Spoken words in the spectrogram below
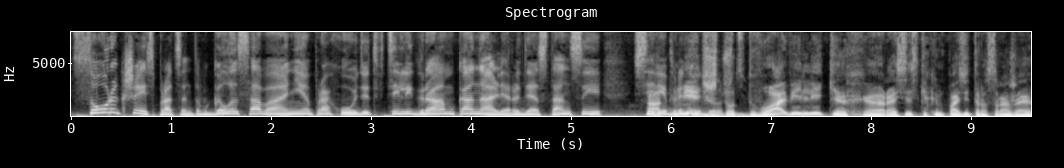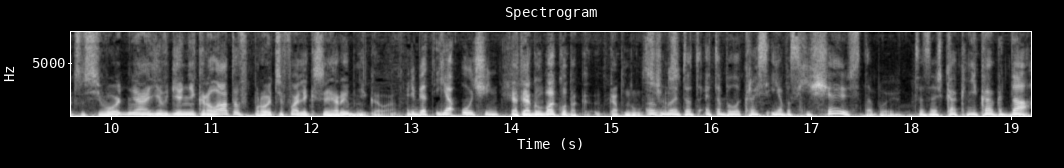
46% голосования проходит в телеграм-канале радиостанции «Серебряный Отметь, дождь». что два великих э, российских композитора сражаются сегодня. Евгений Крылатов против Алексея Рыбникова. Ребят, я очень... Это я глубоко так копнул сейчас. Ну, это, это было красиво. Я восхищаюсь тобой. Ты знаешь, как никогда.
